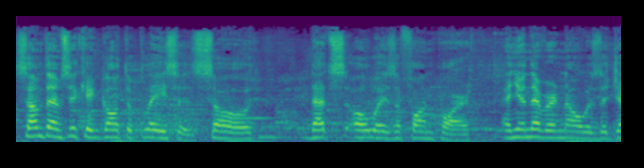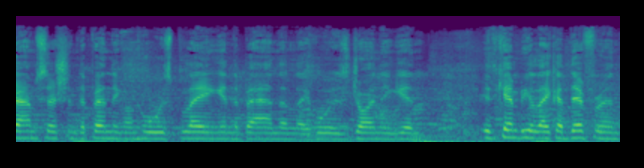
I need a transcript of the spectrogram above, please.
sometimes it can go to places. So that's always a fun part, and you never know with the jam session, depending on who is playing in the band and like who is joining in it can be like a different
